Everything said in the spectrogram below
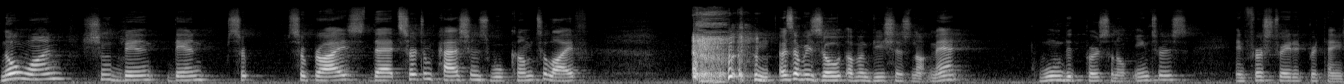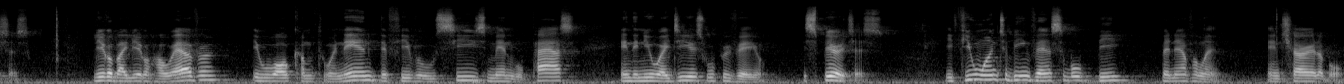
No one should be then sur surprised that certain passions will come to life as a result of ambitions not met, wounded personal interests, and frustrated pretensions. Little by little, however, it will all come to an end, the fever will cease, men will pass, and the new ideas will prevail. Spiritists, if you want to be invincible, be benevolent and charitable.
